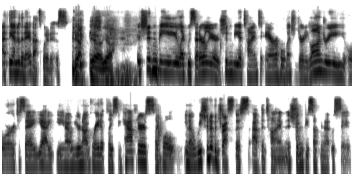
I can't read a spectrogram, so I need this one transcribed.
at the end of the day, that's what it is. Yeah, yeah, yeah. It shouldn't be like we said earlier. It shouldn't be a time to air a whole bunch of dirty laundry or to say, yeah, you know, you're not great at placing catheters. It's like, well, you know, we should have addressed this at the time. It shouldn't be something that was saved.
